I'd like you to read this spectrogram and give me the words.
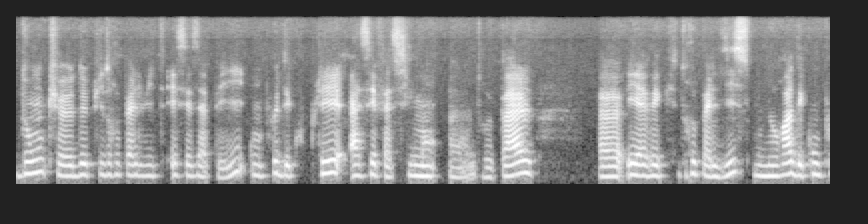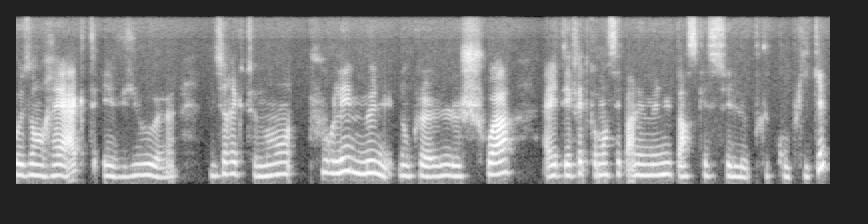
Donc, depuis Drupal 8 et ses API, on peut découpler assez facilement Drupal, euh, et avec Drupal 10, on aura des composants React et Vue euh, directement pour les menus. Donc euh, le choix a été fait de commencer par le menu parce que c'est le plus compliqué.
